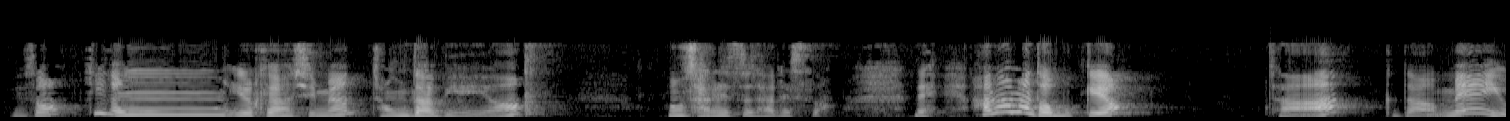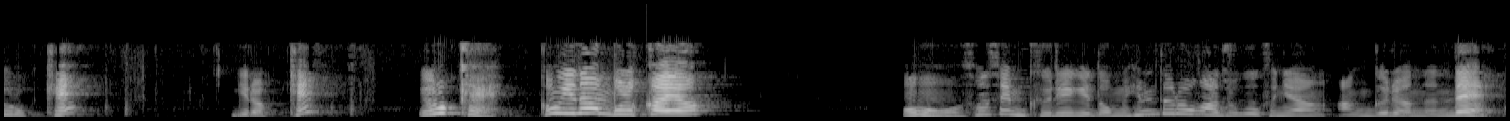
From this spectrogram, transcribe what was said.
그래서 띠동 이렇게 하시면 정답이에요. 어, 잘했어, 잘했어. 네, 하나만 더 볼게요. 자, 그 다음에 이렇게, 이렇게, 이렇게. 그럼 이 다음 뭘까요? 어, 선생님 그리기 너무 힘들어가지고 그냥 안 그렸는데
